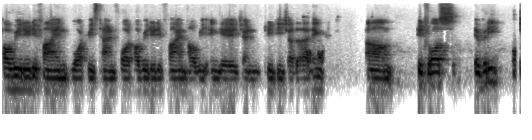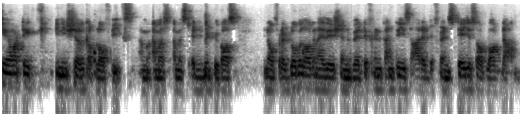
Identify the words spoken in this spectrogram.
how we redefine what we stand for, how we redefine how we engage and treat each other. I think um, it was a very chaotic initial couple of weeks. I must I must admit because you know for a global organization where different countries are at different stages of lockdown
